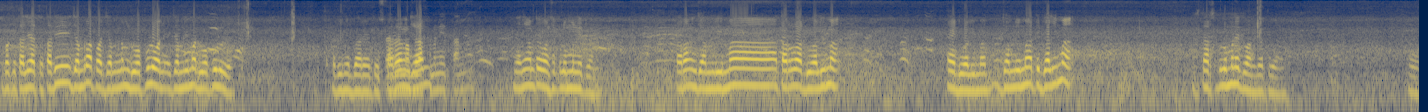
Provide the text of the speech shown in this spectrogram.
Coba kita lihat ya. Tadi jam berapa? Jam 6.20-an ya, jam 5.20 ya. Tadi nyebarnya tuh. Sekarang jam menitan lah. nggak nyampe Wan 10 menit Wan. Sekarang jam 5 taruhlah 25. Eh 25 jam 5.35. Sekitar 10 menit Wan berarti Wan. Oh.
